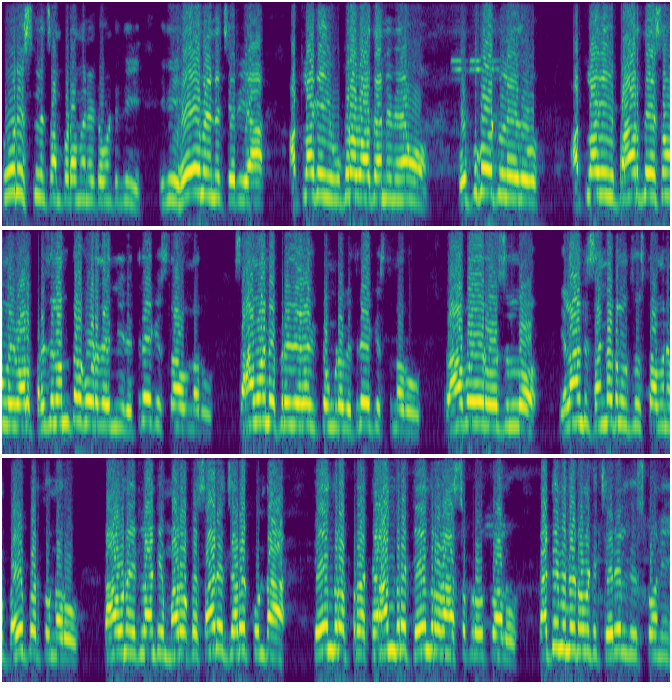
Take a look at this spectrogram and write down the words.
టూరిస్టులను చంపడం అనేటువంటిది ఇది హేయమైన చర్య. అట్లాగే ఈ ఉగ్రవాదాన్ని మేము ఒప్పుకోవట్లేదు. అట్లాగే ఈ భారతదేశంలో ఇవాళ ప్రజలంతా కూడా దీన్ని వ్యతిరేకిస్తా ఉన్నారు. సామాన్య ప్రజలకు కూడా వ్యతిరేకిస్తున్నారు. రాబోయే రోజుల్లో ఇలాంటి సంఘటనలు చూస్తామని భయపడుతున్నారు. కావున ఇట్లాంటి మరొకసారి జరగకుండా కేంద్ర ఆంధ్ర కేంద్ర రాష్ట్ర ప్రభుత్వాలు కఠినమైనటువంటి చర్యలు తీసుకొని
